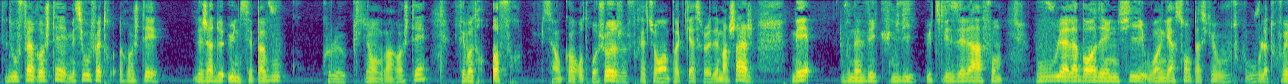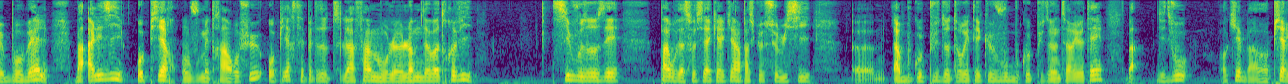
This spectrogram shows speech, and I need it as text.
c'est de vous faire rejeter. Mais si vous faites rejeter, déjà de une, c'est pas vous que le client va rejeter, c'est votre offre. C'est encore autre chose, je ferai sur un podcast sur le démarchage, mais vous n'avez qu'une vie, utilisez-la à fond. Vous voulez aborder une fille ou un garçon parce que vous, vous la trouvez beau, belle, bah allez-y. Au pire, on vous mettra un refus, au pire, c'est peut-être la femme ou l'homme de votre vie. Si vous osez pas vous associer à quelqu'un parce que celui-ci euh, a beaucoup plus d'autorité que vous, beaucoup plus de notoriété, bah dites-vous, ok, bah au pire,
